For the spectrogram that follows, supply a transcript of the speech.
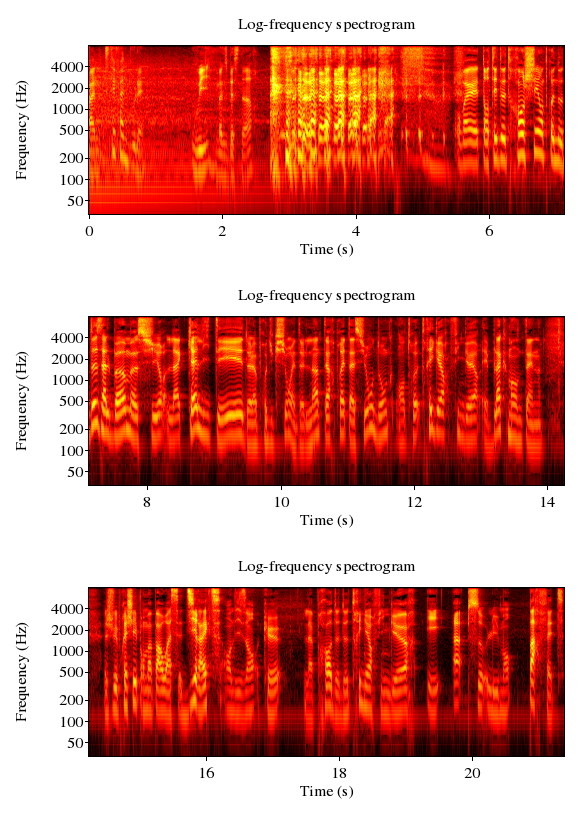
Stéphane, Stéphane Boulet. Oui, Max Besnard. On va tenter de trancher entre nos deux albums sur la qualité de la production et de l'interprétation, donc entre Trigger Finger et Black Mountain. Je vais prêcher pour ma paroisse directe en disant que la prod de Trigger Finger est absolument parfaite.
